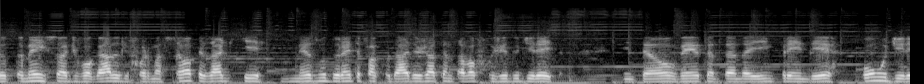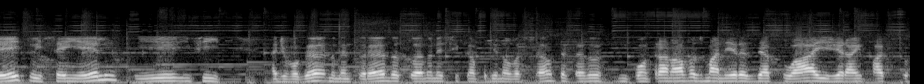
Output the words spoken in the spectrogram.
Eu também sou advogado de formação, apesar de que, mesmo durante a faculdade, eu já tentava fugir do direito. Então, venho tentando aí empreender com o direito e sem ele, e, enfim, advogando, mentorando, atuando nesse campo de inovação, tentando encontrar novas maneiras de atuar e gerar impacto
